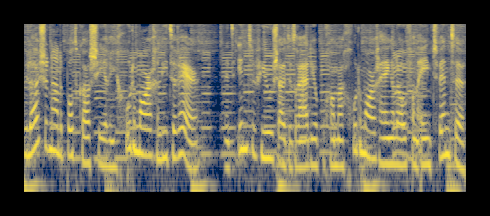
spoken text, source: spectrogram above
U luistert naar de podcastserie Goedemorgen Literair. Met interviews uit het radioprogramma Goedemorgen Hengelo van 120.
